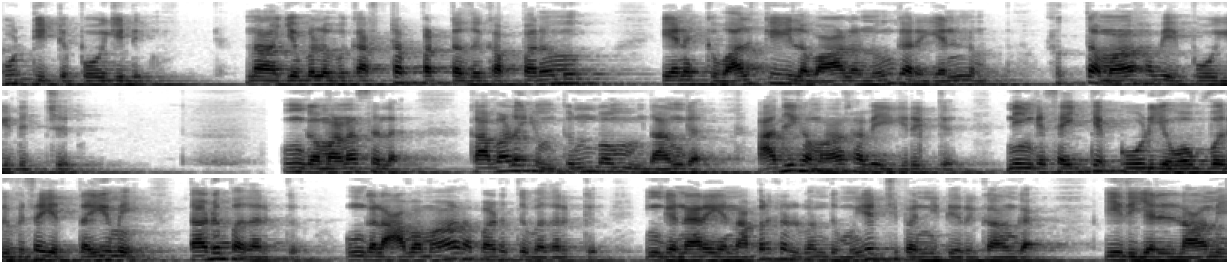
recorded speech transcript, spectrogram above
கூட்டிட்டு போயிடு. நான் எவ்வளவு கஷ்டப்பட்டதுக்கு அப்புறமும் எனக்கு வாழ்க்கையில் வாழணுங்கிற எண்ணம் சுத்தமாகவே போயிடுச்சு. உங்கள் மனசில் கவலையும் துன்பமும் தாங்க அதிகமாகவே இருக்கு. நீங்கள் செய்யக்கூடிய ஒவ்வொரு விஷயத்தையுமே தடுப்பதற்கு உங்களை அவமானப்படுத்துவதற்கு இங்கே நிறைய நபர்கள் வந்து முயற்சி பண்ணிட்டு இருக்காங்க. இது எல்லாமே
